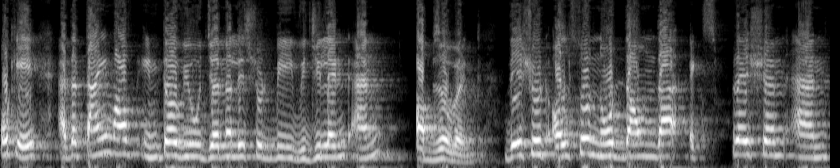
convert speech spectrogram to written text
Okay, at the time of interview, journalists should be vigilant and observant they should also note down the expression and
